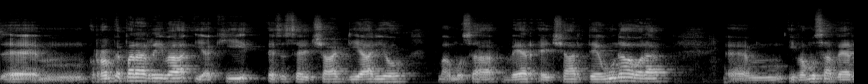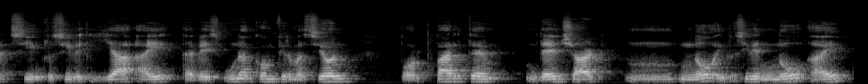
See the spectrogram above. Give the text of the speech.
Em, rompe para arriba y aquí ese es el chart diario. Vamos a ver el chart de una hora em, y vamos a ver si inclusive ya hay tal vez una confirmación por parte del chart. Mm, no, inclusive no hay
